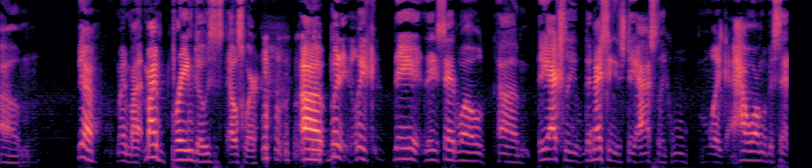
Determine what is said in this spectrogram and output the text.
um, yeah, my, my my brain goes elsewhere. uh, but like they they said, well, um, they actually the nice thing is they asked like like how long of a set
